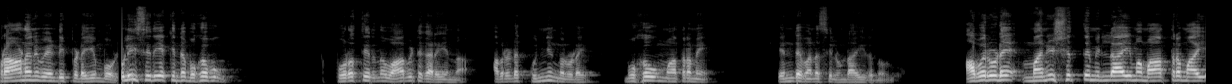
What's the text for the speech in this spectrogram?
പ്രാണന് വേണ്ടി പിടയുമ്പോൾ പോലീസ് സിറിയക്കിന്റെ മുഖവും പുറത്തിരുന്ന് വാവിട്ട് കരയുന്ന അവരുടെ കുഞ്ഞുങ്ങളുടെ മുഖവും മാത്രമേ എന്റെ മനസ്സിലുണ്ടായിരുന്നുള്ളൂ. അവരുടെ മനുഷ്യത്വമില്ലായ്മ മാത്രമായി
